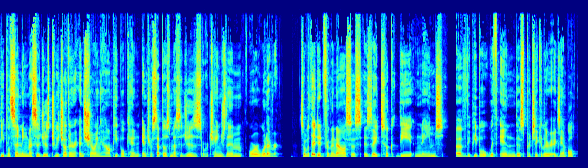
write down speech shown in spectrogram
people sending messages to each other and showing how people can intercept those messages or change them or whatever. So, what they did for the analysis is they took the names of the people within this particular example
